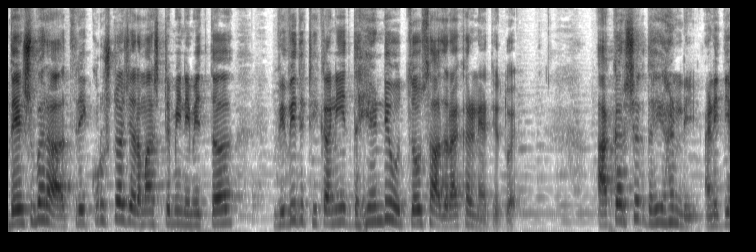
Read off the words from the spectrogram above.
देशभरात श्रीकृष्ण जन्माष्टमी निमित्त विविध ठिकाणी दहीहंडी उत्सव साजरा करण्यात येतोय. आकर्षक दहीहंडी आणि ती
